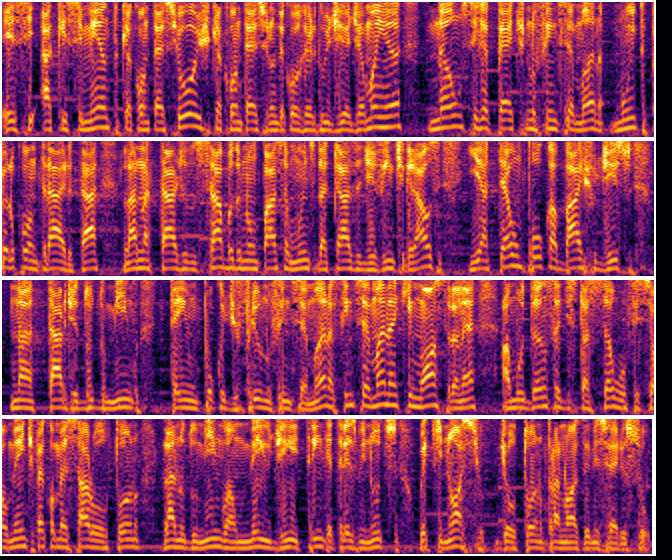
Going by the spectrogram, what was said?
Esse aquecimento que acontece hoje, que acontece no decorrer do dia de amanhã, não se repete no fim de semana, muito pelo contrário, tá? Lá na tarde do sábado não passa muito da casa de 20 graus e até um pouco abaixo disso na tarde do domingo tem um pouco de frio no fim de semana. Fim de semana é que mostra, né? A mudança de estação oficialmente vai começar o outono lá no domingo, ao meio-dia e 33 minutos, o equinócio de outono para nós do hemisfério sul.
